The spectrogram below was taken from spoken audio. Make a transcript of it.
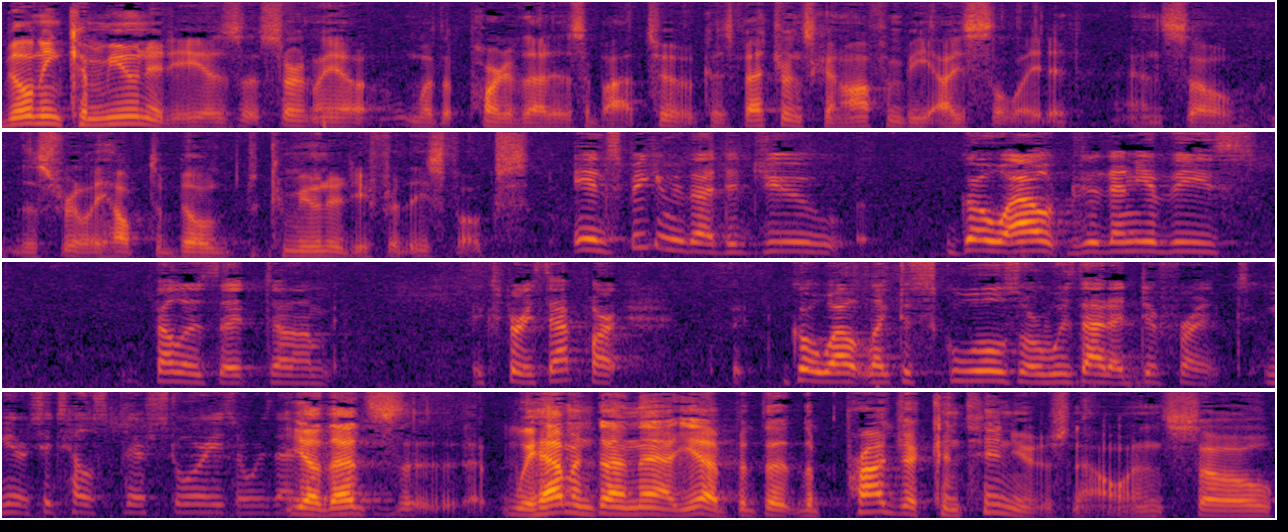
building community is certainly a, what a part of that is about too, because veterans can often be isolated. And so this really helped to build community for these folks. And speaking of that, did you go out, did any of these fellows that um, experienced that part go out like to schools or was that a different you know to tell their stories or was that yeah that's uh, we haven't done that yet but the, the project continues now and so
